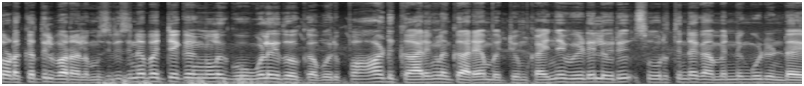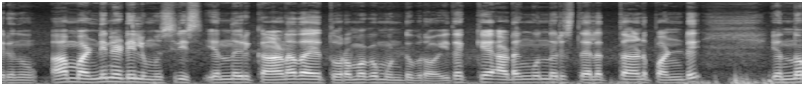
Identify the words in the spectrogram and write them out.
തുടക്കത്തിൽ പറഞ്ഞല്ലോ. മുസ്ലിസിനെ പറ്റിയൊക്കെ നിങ്ങൾ ഗൂഗിൾ ചെയ്ത് നോക്കുക. അപ്പോൾ ഒരുപാട് കാര്യങ്ങളൊക്കെ അറിയാൻ പറ്റും. കഴിഞ്ഞ വീഡിയോയിൽ ഒരു സുഹൃത്തിന്റെ കമന്റും കൂടി ഉണ്ടായിരുന്നു. ആ മണ്ണിനടിയിൽ മുസ്ലിസ് എന്നൊരു കാണാതായ തുറമുഖമുണ്ട് ബ്രോ. ഇതൊക്കെ അടങ്ങുന്ന ഒരു സ്ഥലത്താണ് പണ്ട് എന്നോ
